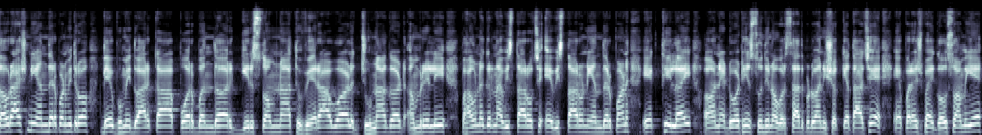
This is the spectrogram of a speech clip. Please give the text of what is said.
સૌરાષ્ટ્રની અંદર પણ મિત્રો દેવભૂમિ દ્વારકા, પોરબંદર, ગીર સોમનાથ, વેરાવળ, જુનાગઢ, અમરેલી ભાવનગરના વિસ્તારો છે. એ વિસ્તારોની અંદર પણ એકથી લઈ અને દોઢ ઇંચ સુધીનો વરસાદ પડવાની શક્યતા છે. એ પરેશભાઈ ગૌસ્વામીએ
